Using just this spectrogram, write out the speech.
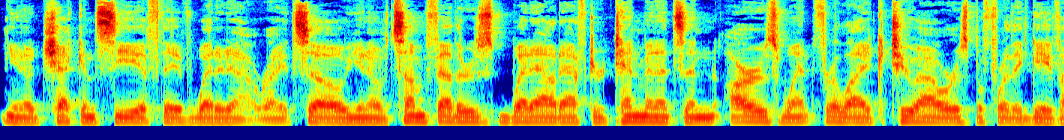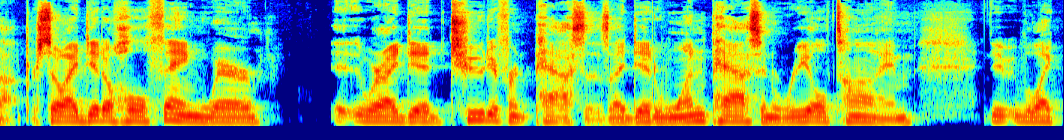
you know check and see if they've wetted out right so you know some feathers wet out after 10 minutes and ours went for like two hours before they gave up so i did a whole thing where where I did two different passes. I did one pass in real time, like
